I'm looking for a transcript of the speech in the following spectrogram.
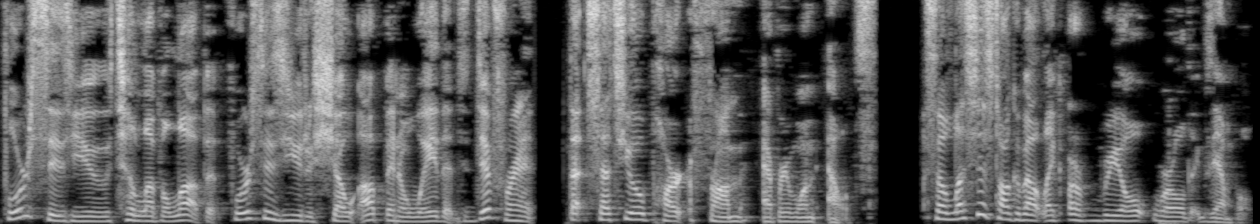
forces you to level up. It forces you to show up in a way that's different that sets you apart from everyone else. So let's just talk about like a real world example.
